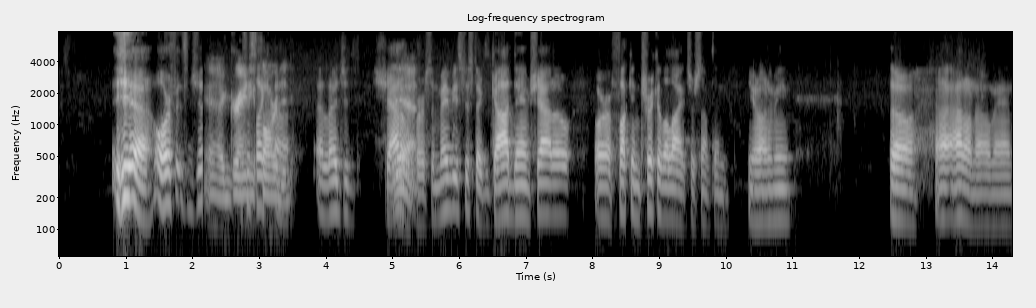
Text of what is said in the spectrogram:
yeah or if it's just Yeah, Granny it's like, farted. alleged shadow Yeah. person maybe it's just a goddamn shadow or a fucking trick of the lights or something you know what i mean so i, I don't know man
